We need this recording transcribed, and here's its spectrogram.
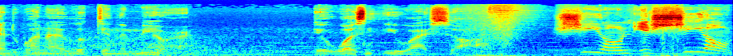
And when I looked in the mirror, it wasn't you I saw. Xion is Xion.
